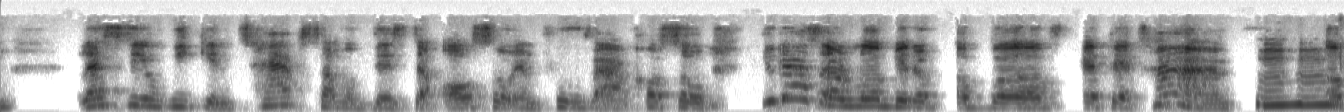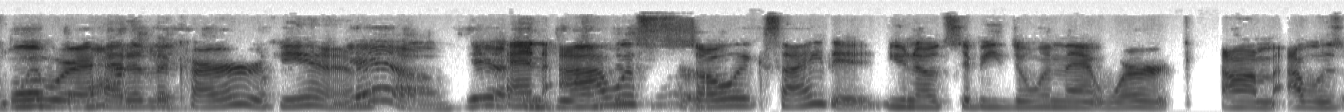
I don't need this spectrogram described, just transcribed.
do let's see if we can tap some of this to also improve our cost. So you guys are a little bit above at that time. Mm-hmm. we were ahead of the curve. Yeah. Yeah. Yeah. And I was so excited, you know, to be doing that work. Um, I was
